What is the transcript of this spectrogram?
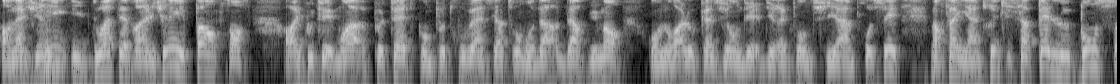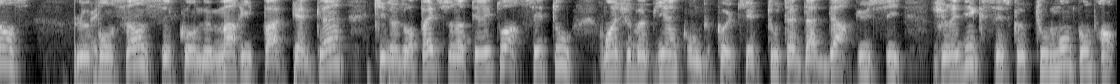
En Algérie, il doit être en Algérie et pas en France. Alors écoutez, moi, peut-être qu'on peut trouver un certain nombre d'arguments. On aura l'occasion d'y répondre s'il y a un procès. Mais enfin, il y a un truc qui s'appelle le bon sens. Le bon sens, c'est qu'on ne marie pas quelqu'un qui ne doit pas être sur notre territoire. C'est tout. Moi, je veux bien qu'il y ait tout un tas d'arguties juridiques. C'est ce que tout le monde comprend.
